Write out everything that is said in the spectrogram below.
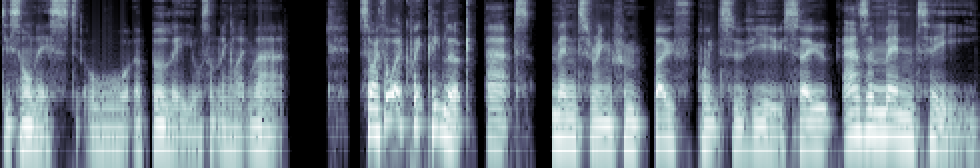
dishonest or a bully or something like that. So I thought I'd quickly look at mentoring from both points of view. So as a mentee,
